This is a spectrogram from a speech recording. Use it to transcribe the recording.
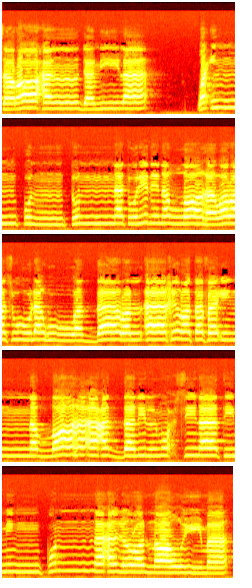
سراحا جميلاً وَإِن كُنتُنَّ تُرِدْنَ اللَّهَ وَرَسُولَهُ وَالدَّارَ الْآخِرَةَ فَإِنَّ اللَّهَ أَعَدَّ لِلْمُحْسِنَاتِ مِنكُنَّ أَجْرًا عَظِيمًا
